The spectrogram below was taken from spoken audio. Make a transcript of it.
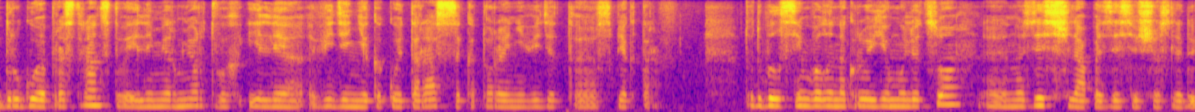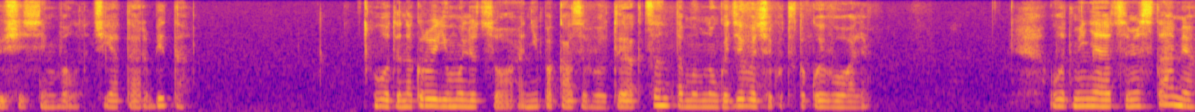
другое пространство, или мир мертвых, или видение какой-то расы, которая не видит э, спектр. Тут был символ и накрой ему лицо, э, но здесь шляпа, здесь еще следующий символ, чья-то орбита. Вот, и накрой ему лицо. Они показывают и акцентом, и много девочек вот в такой вуале. Вот меняются местами.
